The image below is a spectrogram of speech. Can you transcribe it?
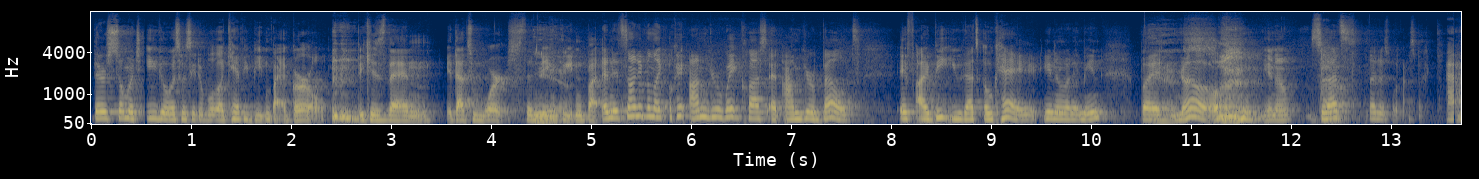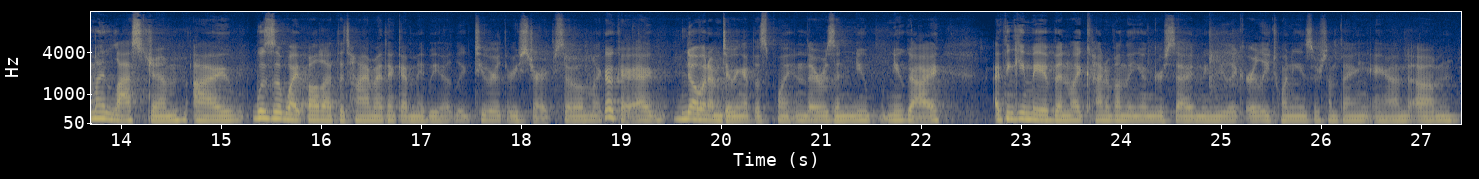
there's so much ego associated. Well, I can't be beaten by a girl because then that's worse than being Yeah. beaten by. And it's not even like, okay, I'm your weight class and I'm your belt. If I beat you, that's okay. You know what I mean? But Yes. no, you know. So that's that is one aspect. At my last gym, I was a white belt at the time. I think I maybe had like two or three stripes. So I'm like, okay, I know what I'm doing at this point. And there was a new new guy. I think he may have been like kind of on the younger side, maybe like early 20s or something. And um,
